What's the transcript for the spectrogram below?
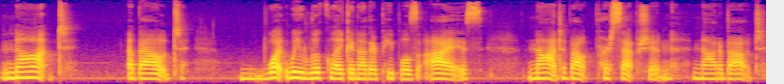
not about what we look like in other people's eyes, not about perception, not about,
